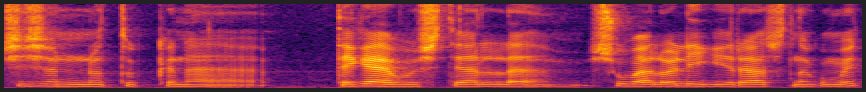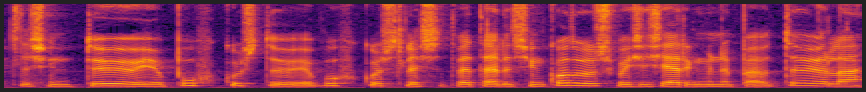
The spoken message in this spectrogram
siis on natukene tegevust jälle, suvel oligi reaalselt, nagu ma ütlesin, töö ja puhkus, töö ja puhkus, lihtsalt vedelesin kodus või siis järgmine päev tööle.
